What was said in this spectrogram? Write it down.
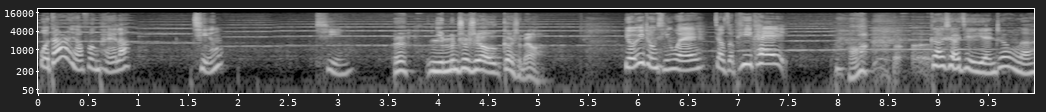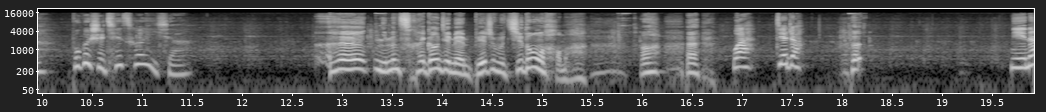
我当然要奉陪了，请，请。哎，你们这是要干什么呀？有一种行为叫做 PK。啊，高小姐言重了，不过是切磋一下。哎，你们才刚见面，别这么激动好吗？啊，哎，喂，接着，你呢？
